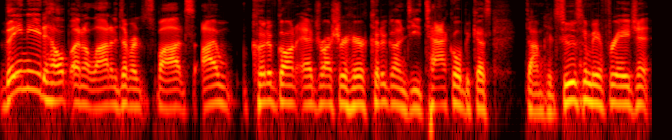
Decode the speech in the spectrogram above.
they need help in a lot of different spots. I could have gone edge rusher here, could have gone D tackle because Dom Suh's going to be a free agent.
